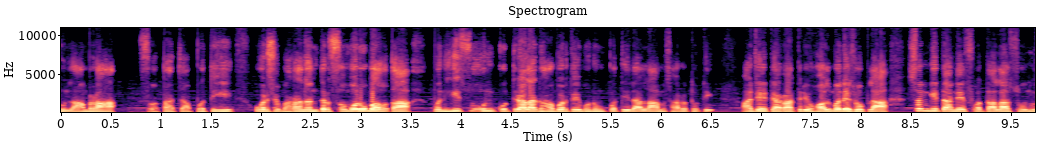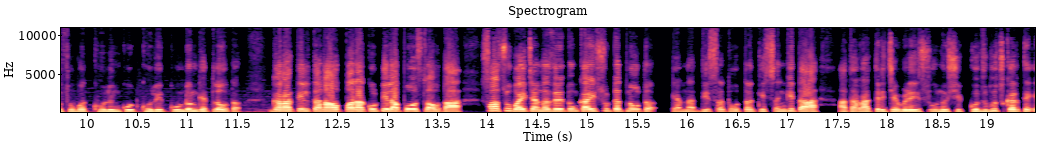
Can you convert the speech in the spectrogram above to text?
तू लांब राहा. स्वतःचा पती वर्षभरानंतर समोर उभा होता पण ही सून कुत्र्याला घाबरते म्हणून पतीला लांब सारत होती. अजय त्या रात्री हॉलमध्ये झोपला. संगीताने स्वतःला सोनू सोबत खोलून कुट खोलीत कुंडून घेतलं होतं. घरातील तणाव पराकोटीला पोहोचला होता. सासूबाईच्या नजरेतून काही सुटत नव्हतं. त्यांना दिसत होतं की संगीता आता रात्रीच्या वेळी सोनूशी कुजबुज करते.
